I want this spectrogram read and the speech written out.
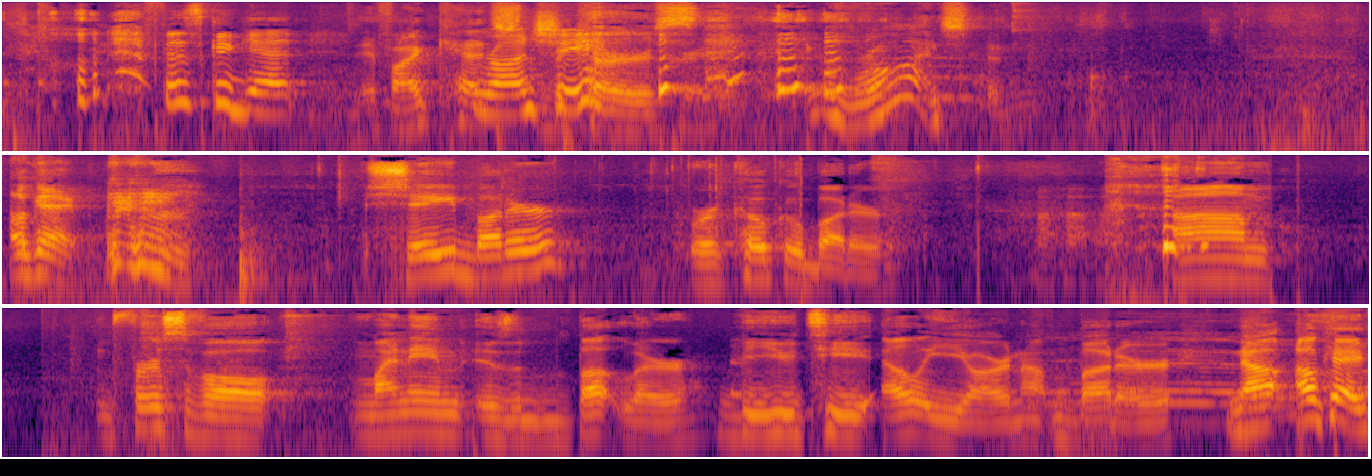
This could get. if I catch Raunchy. the curse, raunch. Okay, shea butter or cocoa butter? Um, first of all, my name is Butler, B-U-T-L-E-R, not Butter. No, okay.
